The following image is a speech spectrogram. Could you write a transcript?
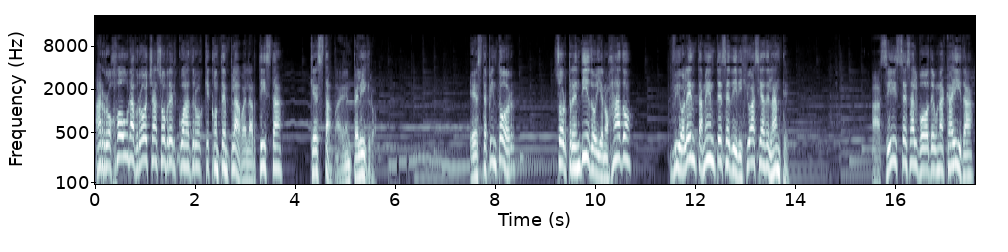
arrojó una brocha sobre el cuadro que contemplaba el artista que estaba en peligro. Este pintor, sorprendido y enojado, violentamente se dirigió hacia adelante. Así se salvó de una caída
